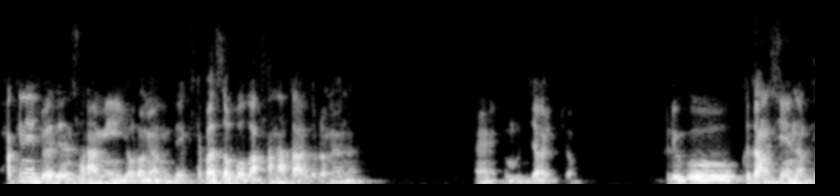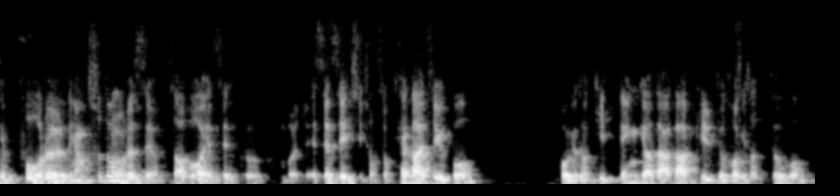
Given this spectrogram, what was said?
확인해 줘야 되는 사람이 여러 명인데 개발 서버가 하나다 그러면은 네, 좀 문제가 있죠. 그리고 그 당시에는 배포를 그냥 수동으로 했어요. 서버 S 그 뭐죠 SSH 접속해가지고 거기서 git 땡겨다가 build 거기서 뜨고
